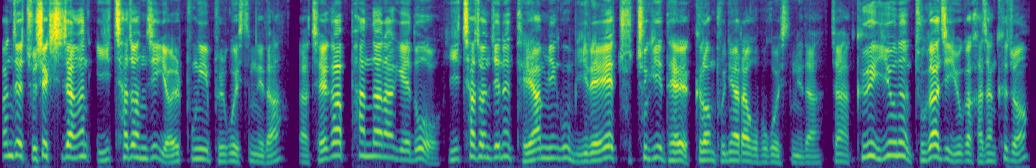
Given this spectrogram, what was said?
현재 주식 시장은 2차 전지 열풍이 불고 있습니다. 자, 제가 판단하기에도 2차 전지는 대한민국 미래의 주축이 될 그런 분야라고 보고 있습니다. 자, 그 이유는 두 가지 이유가 가장 크죠.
